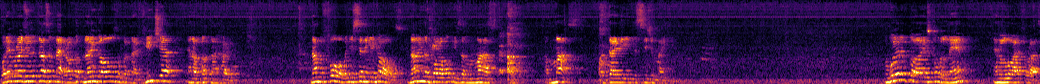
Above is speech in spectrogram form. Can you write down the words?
Whatever I do, it doesn't matter. I've got no goals, I've got no future, and I've got no hope. Number four, when you're setting your goals, knowing the Bible is a must, a must of daily decision making. The Word of God is called a lamp and a light for us.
